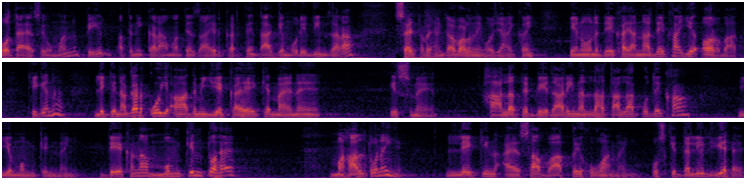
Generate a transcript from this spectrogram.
ہوتا ہے ایسے عموماً پیر اپنی کرامتیں ظاہر کرتے ہیں تاکہ مریدین ذرا سیٹ رہیں، گڑبڑ نہیں ہو جائیں کہیں۔ انہوں نے دیکھا یا نہ دیکھا، یہ اور بات، ٹھیک ہے نا؟ لیکن اگر کوئی آدمی یہ کہے کہ میں نے اس میں حالت بیداری میں اللہ تعالیٰ کو دیکھا، یہ ممکن نہیں۔ دیکھنا ممکن تو ہے، محال تو نہیں ہے، لیکن ایسا واقع ہوا نہیں۔ اس کی دلیل یہ ہے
